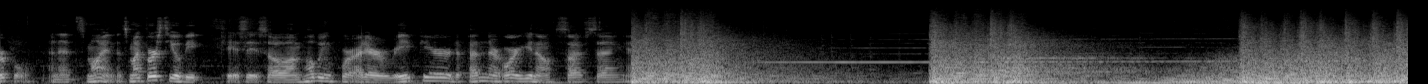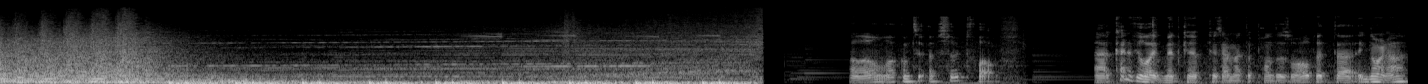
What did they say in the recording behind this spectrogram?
purple, and it's mine. It's my first TOB, KC, so I'm hoping for either Rapier, Defender, or, you know, Scythe Sang. Hello, and welcome to episode 12. I uh, kind of feel like mid-clip because I'm at the pond as well, but uh, ignore that.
